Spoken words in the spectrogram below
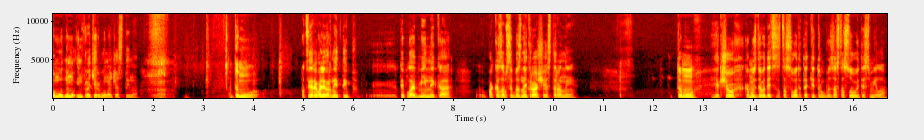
по-модному інфрачервона частина. Тому оцей револьверний тип е, теплообмінника показав себе з найкращої сторони. Тому, якщо комусь доведеться застосувати такі труби, застосовуйте сміло.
